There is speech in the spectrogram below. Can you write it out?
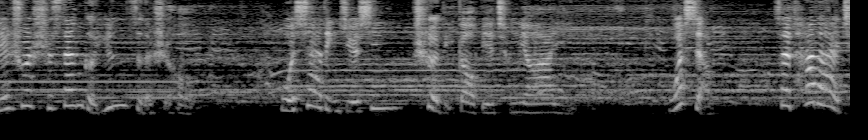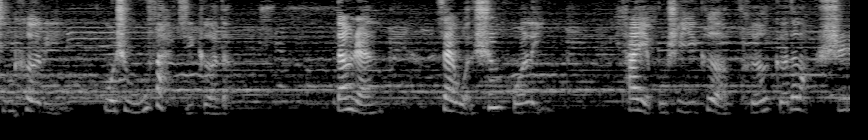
连说十三个晕字的时候，我下定决心彻底告别琼瑶阿姨。我想，在她的爱情课里，我是无法及格的。当然，在我的生活里，她也不是一个合格的老师。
